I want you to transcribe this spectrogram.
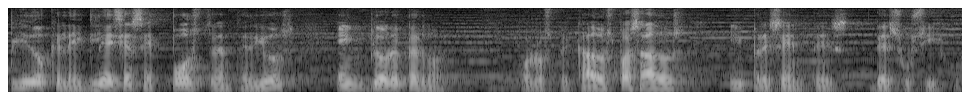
pido que la Iglesia se postre ante Dios e implore perdón por los pecados pasados y presentes de sus hijos.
